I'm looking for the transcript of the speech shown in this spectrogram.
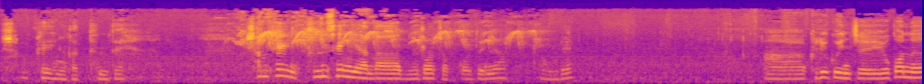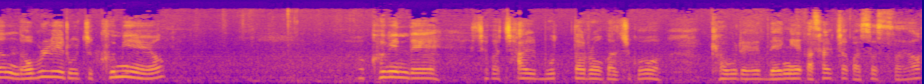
샴페인 같은데. 샴페인 군생이 하나 물어졌거든요 겨울에. 아 그리고 이제 요거는 너블리 로즈 금이에요. 어, 금인데 제가 잘 못 다뤄 가지고 겨울에 냉해가 살짝 왔었어요.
